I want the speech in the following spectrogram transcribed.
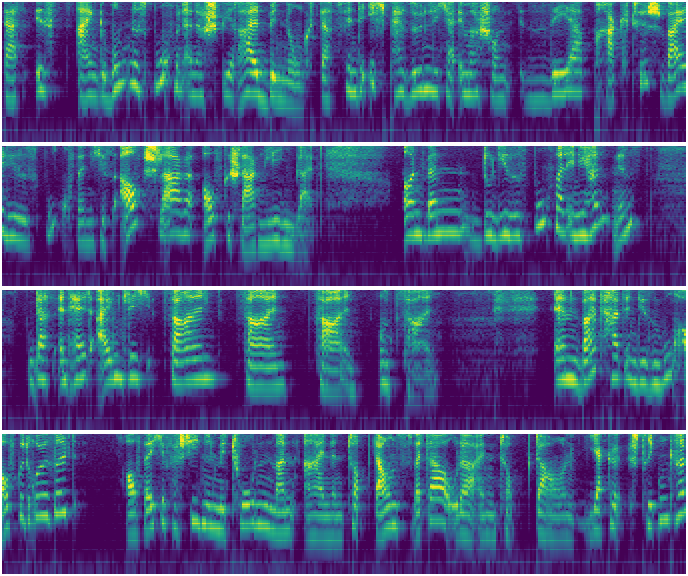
Das ist ein gebundenes Buch mit einer Spiralbindung. Das finde ich persönlich ja immer schon sehr praktisch, weil dieses Buch, wenn ich es aufschlage, aufgeschlagen liegen bleibt. Und wenn du dieses Buch mal in die Hand nimmst, das enthält eigentlich Zahlen, Zahlen, Zahlen und Zahlen. Anne Budd hat in diesem Buch aufgedröselt, auf welche verschiedenen Methoden man einen Top-Down-Sweater oder einen Top-Down-Jacke stricken kann.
